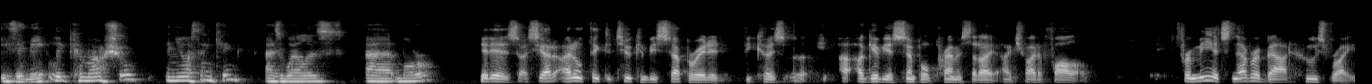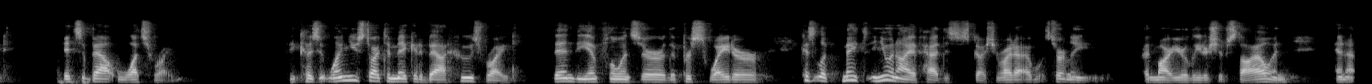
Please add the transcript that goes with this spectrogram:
is innately commercial in your thinking as well as uh, moral? It is. I See, I don't think the two can be separated because uh, I'll give you a simple premise that I, I try to follow. For me, it's never about who's right, it's about what's right. Because when you start to make it about who's right, then the influencer, the persuader, because look, mate, you and I have had this discussion, right? I certainly admire your leadership style, and and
